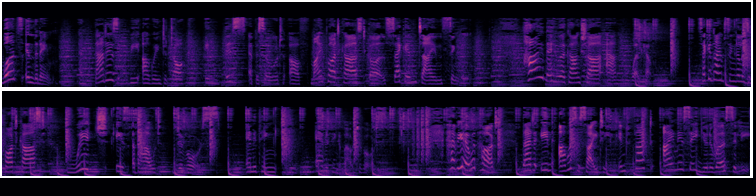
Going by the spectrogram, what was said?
What's in the name? And that is, we are going to talk in this episode of my podcast called Second Time Single. Hi, हूं Akanksha and welcome. Second Time Single is a podcast which is about divorce. Anything, everything about divorce. Have you ever thought that in our society, in fact, I may say universally,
